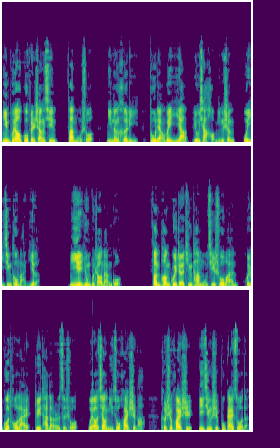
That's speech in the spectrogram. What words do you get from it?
您不要过分伤心。”范母说：“你能和李杜两位一样留下好名声，我已经够满意了，你也用不着难过。”范滂跪着听他母亲说完，回过头来对他的儿子说：“我要叫你做坏事吧，可是坏事毕竟是不该做的；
